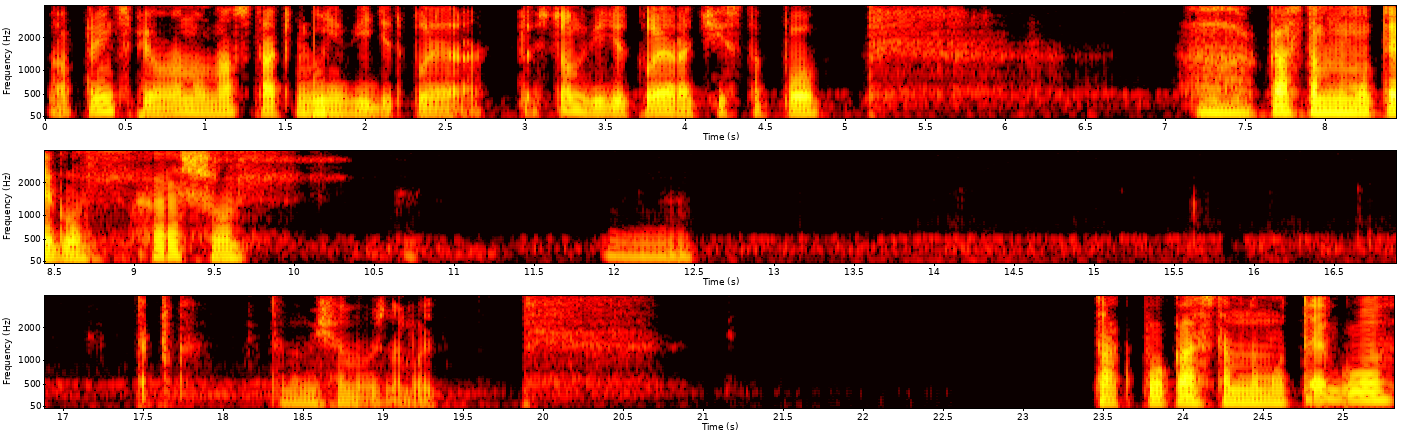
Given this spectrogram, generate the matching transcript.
Да, в принципе, он у нас так не видит плеера. То есть он видит плеера чисто по а, кастомному тегу. Хорошо. Так, это нам еще нужно будет. Так, по кастомному тегу,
